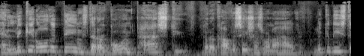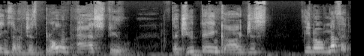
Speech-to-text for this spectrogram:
and look at all the things that are going past you, that are conversations we're not having. Look at these things that are just blowing past you, that you think are just, you know, nothing.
